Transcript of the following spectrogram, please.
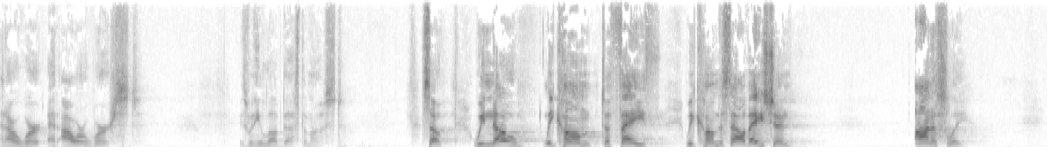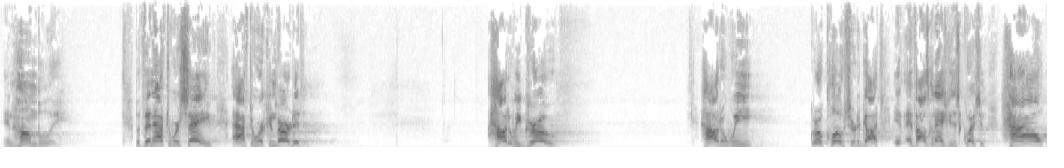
At our, wor- at our worst is when he loved us the most. So, we know we come to faith, we come to salvation honestly and humbly. But then, after we're saved, after we're converted, how do we grow? How do we grow closer to God? If, if I was going to ask you this question, how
